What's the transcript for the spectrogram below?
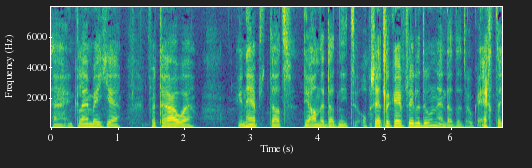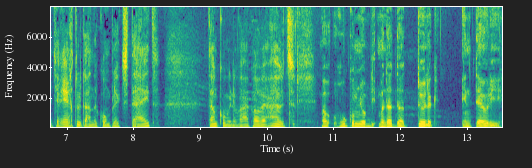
daar een klein beetje vertrouwen in hebt dat die ander dat niet opzettelijk heeft willen doen en dat het ook echt dat je recht doet aan de complexiteit, dan kom je er vaak wel weer uit. Maar hoe kom je op die. Maar dat, dat natuurlijk, in theorie,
